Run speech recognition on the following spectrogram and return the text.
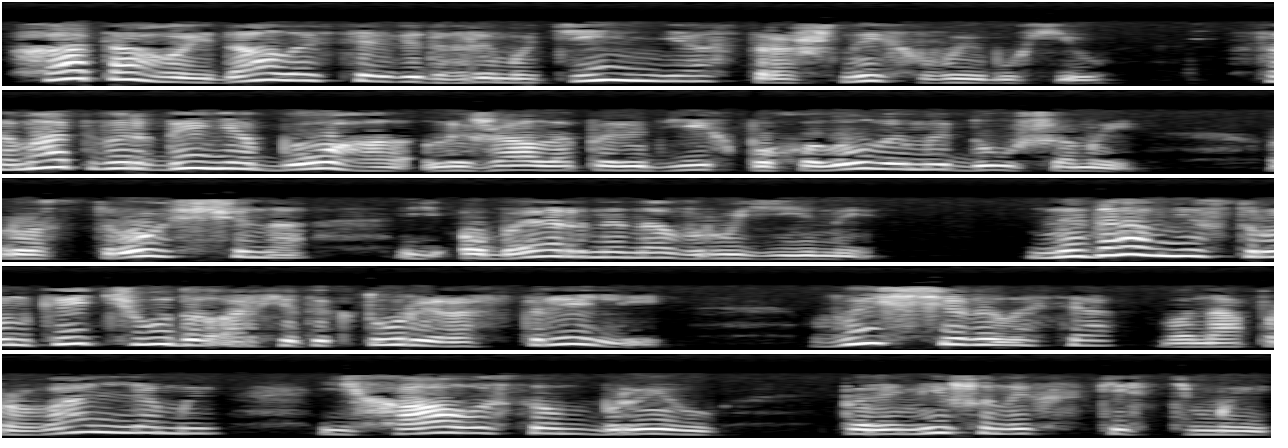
Хата гойдалася від гримотіння страшних вибухів. Сама твердиня Бога лежала перед їх похололими душами, розтрощена й обернена в руїни. Недавнє струнке чудо архітектури Растреллі вищирилася вона проваллями й хаосом брил, перемішаних з кістьми,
